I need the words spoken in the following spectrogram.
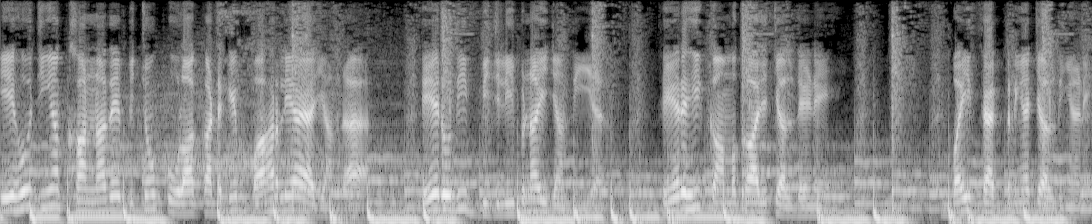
ਇਹੋ ਜੀਆਂ ਖਾਨਾਂ ਦੇ ਵਿੱਚੋਂ ਕੋਲਾ ਕੱਢ ਕੇ ਬਾਹਰ ਲਿਆਇਆ ਜਾਂਦਾ ਫਿਰ ਉਹਦੀ ਬਿਜਲੀ ਬਣਾਈ ਜਾਂਦੀ ਹੈ। ਫਿਰ ਹੀ ਕੰਮਕਾਜ ਚੱਲਦੇ ਨੇ। ਬਾਈ ਫੈਕਟਰੀਆਂ ਚੱਲਦੀਆਂ ਨੇ।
